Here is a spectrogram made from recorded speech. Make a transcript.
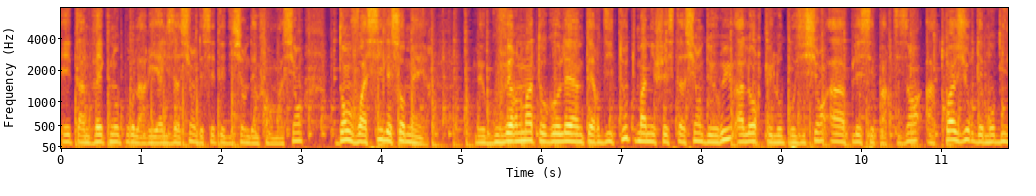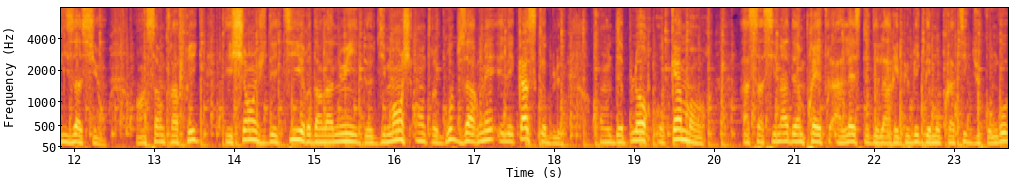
est avec nous pour la réalisation de cette édition d'information dont voici les sommaires. Le gouvernement togolais interdit toute manifestation de rue alors que l'opposition a appelé ses partisans à trois jours de mobilisation. En Centrafrique, échange des tirs dans la nuit de dimanche entre groupes armés et les casques bleus. On déplore aucun mort. Assassinat d'un prêtre à l'est de la République démocratique du Congo,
